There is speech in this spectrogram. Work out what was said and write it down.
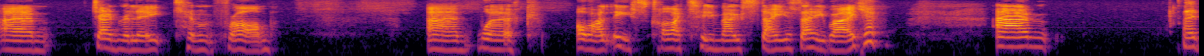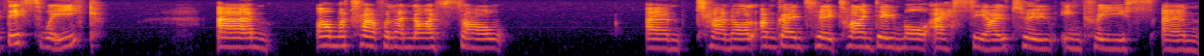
um, generally to and from um, work or at least try to most days anyway. um, uh, this week um, on my travel and lifestyle um, channel I'm going to try and do more SEO to increase um,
